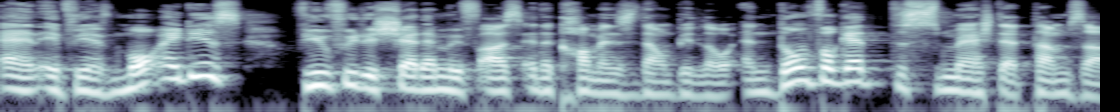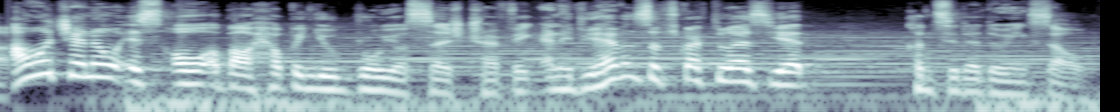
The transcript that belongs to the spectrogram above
and if you have more ideas, feel free to share them with us in the comments down below. And don't forget to smash that thumbs up. Our channel is all about helping you grow your search traffic, and if you haven't subscribed to us yet, consider doing so.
